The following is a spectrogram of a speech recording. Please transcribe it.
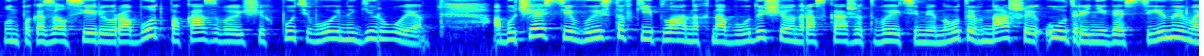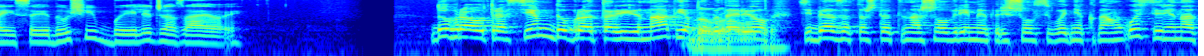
Он показал серию работ, показывающих путь воина-героя. Об участии в выставке и планах на будущее он расскажет в эти минуты в нашей утренней гостиной моей соведущей Бейли Джазаевой. Доброе утро всем. Доброе утро, Ренат. Я Доброе благодарю утро. тебя за то, что ты нашел время и пришел сегодня к нам в гости. Ренат,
